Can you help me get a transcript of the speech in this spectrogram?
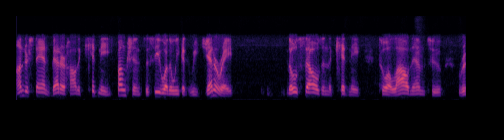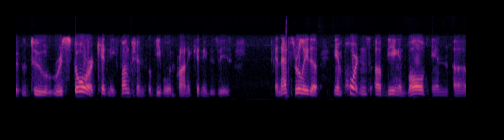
understand better how the kidney functions to see whether we could regenerate those cells in the kidney to allow them to re, to restore kidney function for people with chronic kidney disease, and that's really the importance of being involved in uh,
